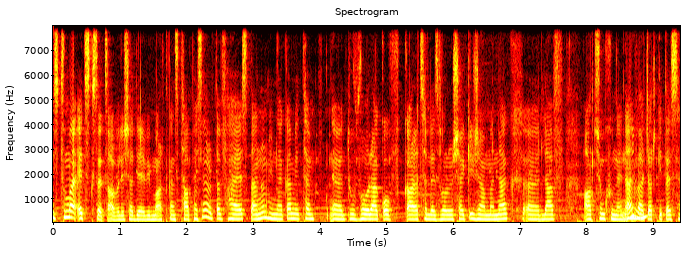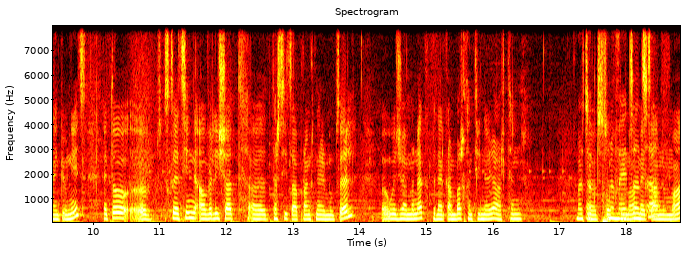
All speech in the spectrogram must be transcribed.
Իսկ թվում է այդ սկսեց ավելի շատ երևի մարդկանց թափեսնել, որովհետև Հայաստանում հիմնական եթե դու որակով կարացել ես որոշակի ժամանակ լավ արդյունք ունենալ վաճառքի տեսանկյունից, հետո սկսեցին ավելի շատ դրսից ապրանքներ մուծել ու ժամանակ բնականաբար խնդիրները արդեն մրցակցությունը մեծացավ մեծանում է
